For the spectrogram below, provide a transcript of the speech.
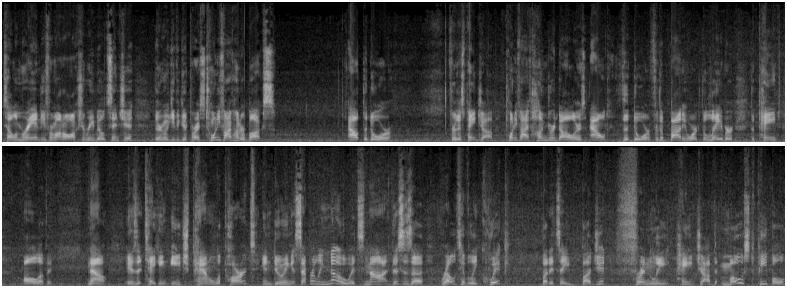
tell him Randy from Auto Auction Rebuild sent you. They're going to give you a good price. 2500 bucks out the door for this paint job. $2,500 out the door for the bodywork, the labor, the paint, all of it. Now, is it taking each panel apart and doing it separately? No, it's not. This is a relatively quick, but it's a budget-friendly paint job that most people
